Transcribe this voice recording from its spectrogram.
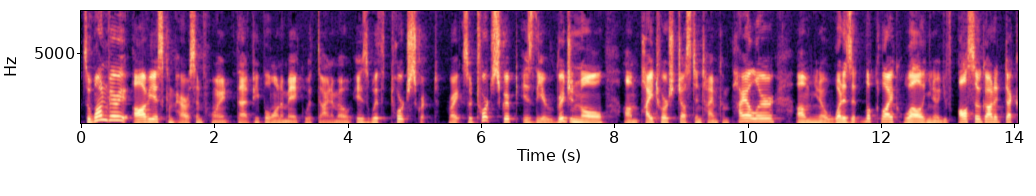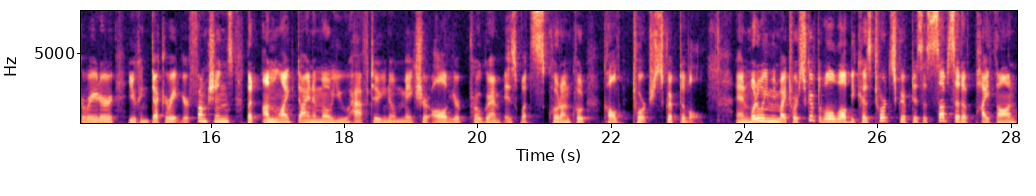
So one very obvious comparison point that people want to make with Dynamo is with TorchScript, right? So TorchScript is the original um, PyTorch just-in-time compiler. Um, you know, what does it look like? Well, you know, you've also got a decorator. You can decorate your functions, but unlike Dynamo, you have to, you know, make sure all of your program is what's quote unquote called torch scriptable. And what do we mean by torch scriptable? Well, because torch script is a subset of Python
